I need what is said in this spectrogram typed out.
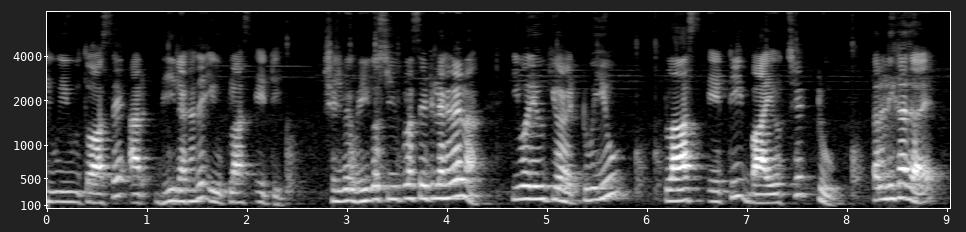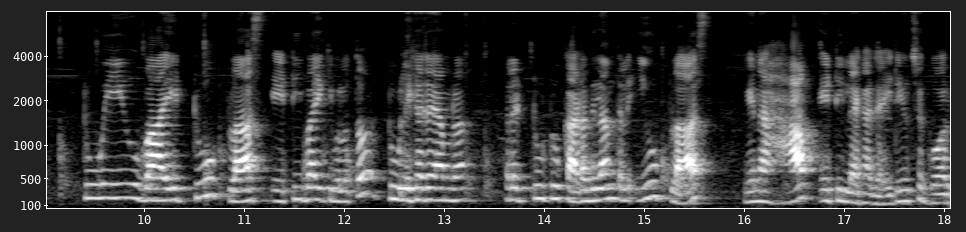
U U তো আছে, আর ভি লেখা যায় ইউ প্লাস এটি শেষ বেগ V equals U plus at লেখা যায় না? ইউ আর ইউ কি হয়? Two U plus at by হচ্ছে টু তাহলে লেখা যায় two U by two plus at by কি বলতো? টু লেখা যায় আমরা। তাহলে টু টু কাটা দিলাম। তাহলে ইউ প্লাস এখানে হাফ এটি লেখা যায়। এটি হচ্ছে গড়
